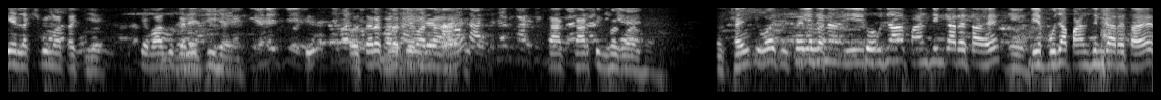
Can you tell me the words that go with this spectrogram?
ये लक्ष्मी माता की है। इसके बाद वो गणेश जी है। और सरस्वती माता है। का, कार्तिक भगवान है। बस थैंक यू बस इतना ही ये ये तो पूजा पाँच दिन का रहता है। ये पूजा पाँच दिन का रहता है।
